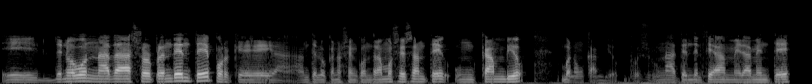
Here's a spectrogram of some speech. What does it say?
Eh, de nuevo, nada sorprendente porque ante lo que nos encontramos es ante un cambio, bueno, un cambio, pues una tendencia meramente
